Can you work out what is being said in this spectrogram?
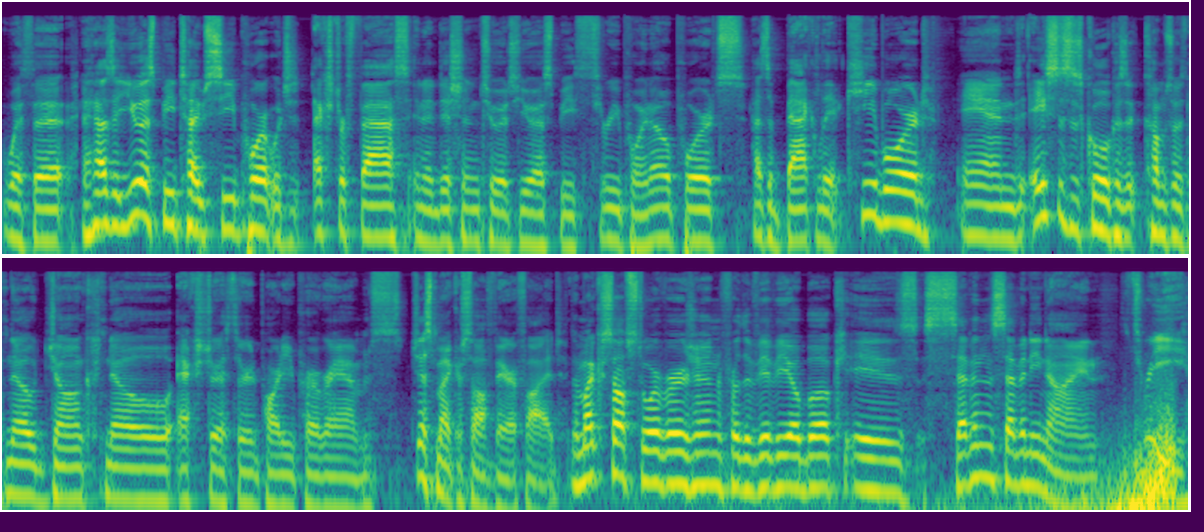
with it. It has a USB type C port, which is extra fast in addition to its USB 3.0 ports. Has a backlit keyboard, and Asus is cool because it comes with no junk, no extra third-party programs, just Microsoft verified. The Microsoft Store version for the Vivobook is 779. 3.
